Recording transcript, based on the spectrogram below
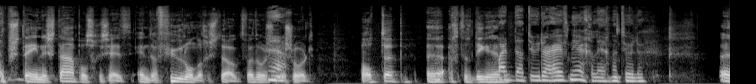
op stenen stapels gezet... en daar vuur onder gestookt. Waardoor ze Ja. een soort hot tub-achtig ding hebben. Maar dat u daar heeft neergelegd natuurlijk. Eh,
